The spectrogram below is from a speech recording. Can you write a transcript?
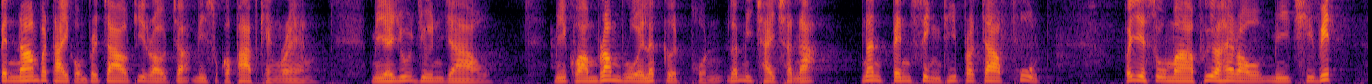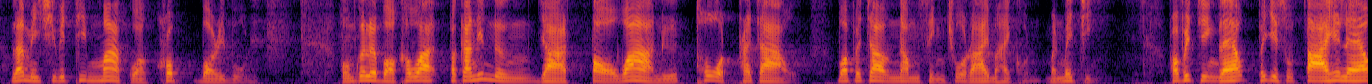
เป็นน้ำพระทัยของพระเจ้าที่เราจะมีสุขภาพแข็งแรง มีอายุยืนยาว มีความร่ำรวยและเกิดผลและมีชัยชนะ นั่นเป็นสิ่งที่พระเจ้าพูด พระเยซูมาเพื่อให้เรามีชีวิตและมีชีวิตที่มากกว่าครบบริบูรณ์ ผมก็เลยบอกเขาว่าประการที่หนึ่งอย่าต่อว่าหรือโทษพระเจ้า ว่าพระเจ้านำสิ่งชั่วร้ายมาให้คนมันไม่จริง เพราะพระจริงแล้วพระเยซูตายให้แล้ว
